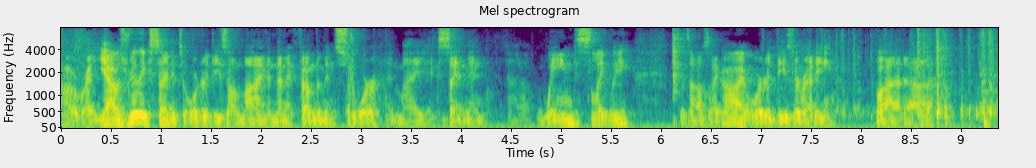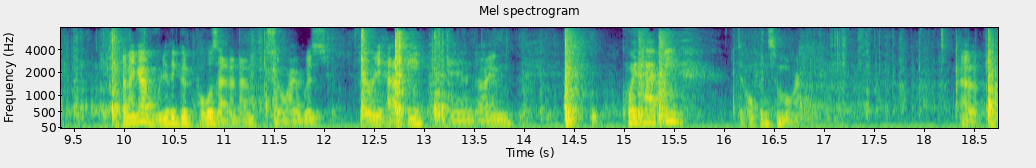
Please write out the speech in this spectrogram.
All right, yeah, I was really excited to order these online and then I found them in store and my excitement uh, waned slightly since I was like, oh, I ordered these already. But uh, then I got really good pulls out of them. So I was very happy and I'm quite happy to open some more. Okay,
